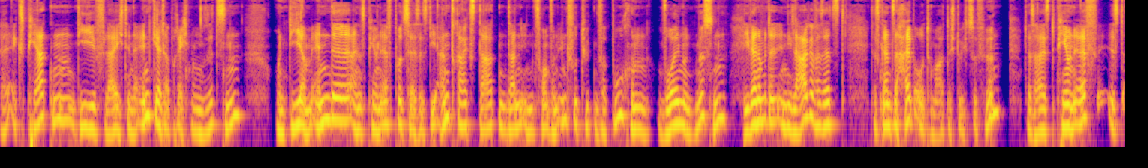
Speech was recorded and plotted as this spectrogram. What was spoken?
äh, Experten, die vielleicht in der Entgeltabrechnung sitzen und die am Ende eines P&F-Prozesses die Antragsdaten dann in Form von Infotypen verbuchen wollen und müssen, die werden damit in die Lage versetzt, das Ganze halbautomatisch durchzuführen. Das heißt, P&F ist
